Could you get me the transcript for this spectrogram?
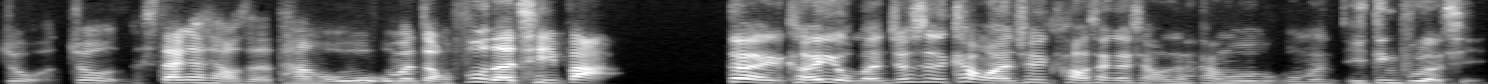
就就三个小时的汤屋，我们总付得起吧？对，可以，我们就是看完去泡三个小时的汤屋，我们一定付得起，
